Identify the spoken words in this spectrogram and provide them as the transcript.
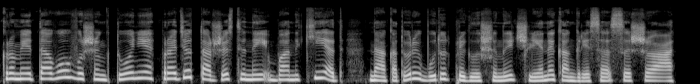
Кроме того, в Вашингтоне пройдет торжественный банкет, на который будут приглашены члены Конгресса США.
